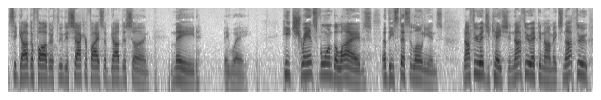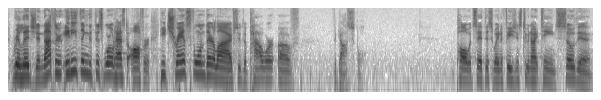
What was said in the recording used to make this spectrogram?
See, God the Father, through the sacrifice of God the Son, made a way. He transformed the lives of these Thessalonians, not through education, not through economics, not through religion, not through anything that this world has to offer. He transformed their lives through the power of the gospel. Paul would say it this way in Ephesians 2:19, "So then,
